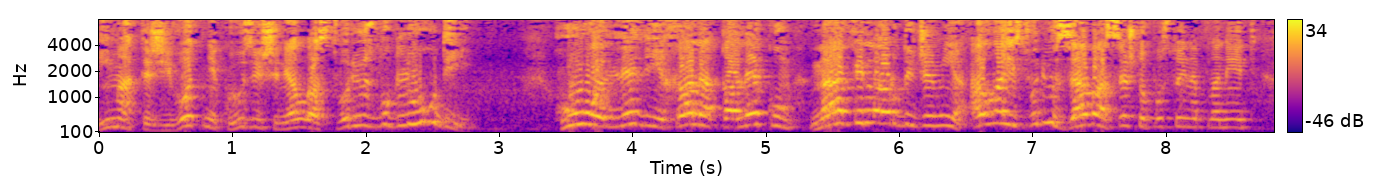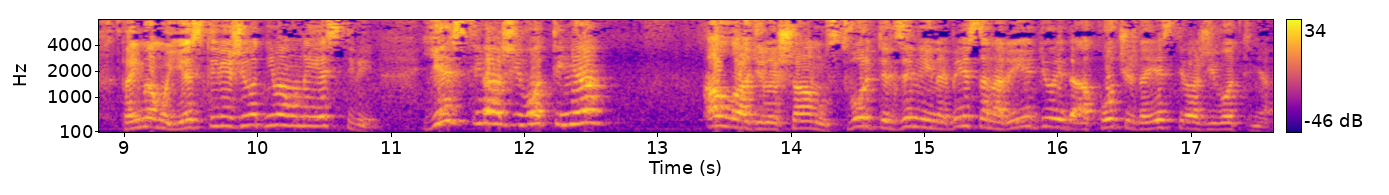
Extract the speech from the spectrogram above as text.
imate životinje koje uzvišeni Allah stvorio zbog ljudi. Huwa alladhi khalaqa lakum ma fil ardi jami'a. Allah je stvorio za vas sve što postoji na planeti. Pa imamo jestive životinje, imamo nejestive. Jestiva životinja Allah Đelešanu, stvoritelj zemlje i nebesa, naredio je da ako hoćeš da jestiva životinja,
